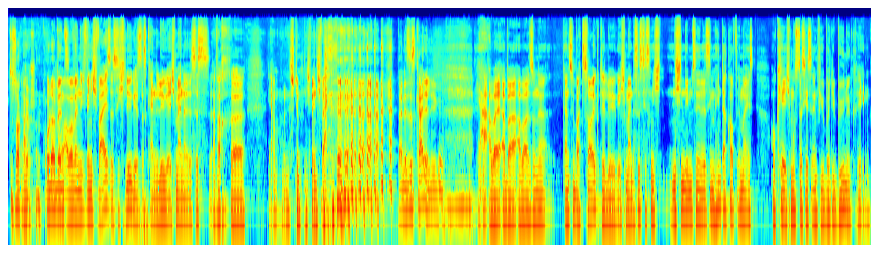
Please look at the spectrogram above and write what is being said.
Das sagt Ja. er schon. Oder wenn Aber wenn ich, wenn ich weiß, dass ich lüge, ist das keine Lüge. Ich meine, es ist einfach, äh, ja, es stimmt nicht, wenn ich weiß. dann ist es keine Lüge. ja, aber, aber, aber so eine ganz überzeugte Lüge. Ich meine, das ist jetzt nicht, nicht in dem Sinne, dass im Hinterkopf immer ist, okay, ich muss das jetzt irgendwie über die Bühne kriegen,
